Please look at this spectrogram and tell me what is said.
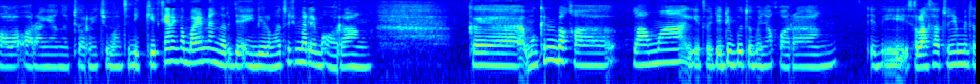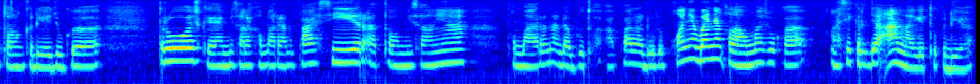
kalau orang yang ngecornya cuma sedikit kan kemarin yang ngerjain di rumah tuh cuma lima orang. Kayak mungkin bakal lama gitu jadi butuh banyak orang. Jadi salah satunya minta tolong ke dia juga. Terus kayak misalnya kemarin pasir atau misalnya kemarin ada butuh apa lah dulu. Pokoknya banyak lama suka ngasih kerjaan lah gitu ke dia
